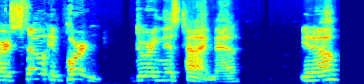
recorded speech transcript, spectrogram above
are so important during this time, man. You know,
